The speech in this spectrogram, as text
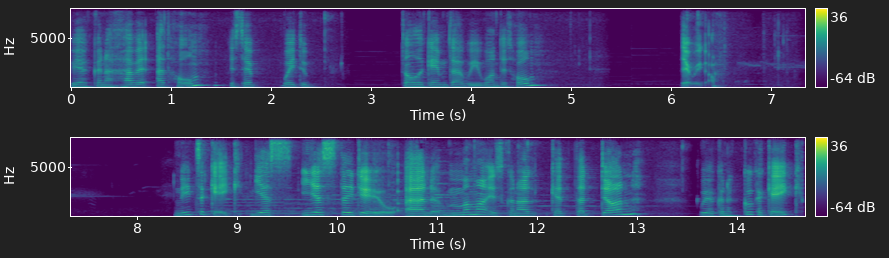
We are gonna have it at home. Is there a way to tell the game that we want it home? There we go. Needs a cake. Yes, yes they do. And mama is gonna get that done. We are gonna cook a cake.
